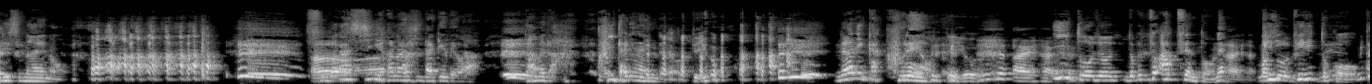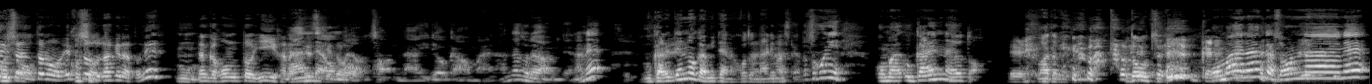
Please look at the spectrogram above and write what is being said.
う、リスナーへの、素晴らしい話だけでは、ダメだ。食い足りないんだよっていう。何かくれよっていう。はいはい。いい登場、アクセントをね、はいはい。ピリッとこう三谷さんとのエピソードだけだとね、うんなんか本当いい話ですけど。そんな医療官お前なんだそれは、みたいなね。浮かれてんのかみたいなことになりますから。そこに、お前浮かれんなよと。え渡部君。同期お前なんかそんなね、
